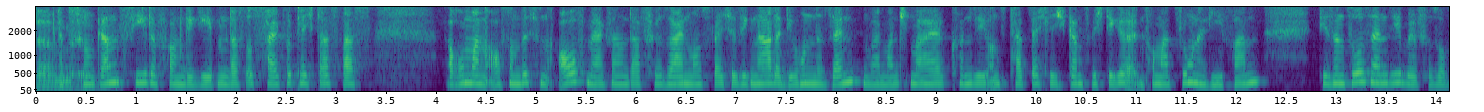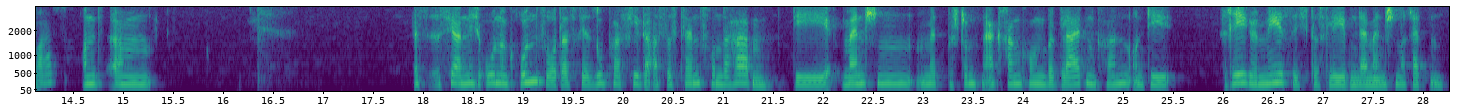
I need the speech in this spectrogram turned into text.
Ähm, hat es schon ganz viele von gegeben. Das ist halt wirklich das, was warum man auch so ein bisschen aufmerksam dafür sein muss, welche Signale die Hunde senden, weil manchmal können sie uns tatsächlich ganz wichtige Informationen liefern. Die sind so sensibel für sowas. Und ähm, es ist ja nicht ohne Grund so, dass wir super viele Assistenzhunde haben, die Menschen mit bestimmten Erkrankungen begleiten können und die regelmäßig das Leben der Menschen retten.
